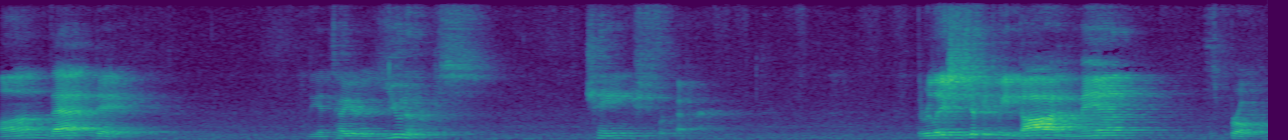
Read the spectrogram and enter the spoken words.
On that day, the entire universe changed forever. The relationship between God and man was broken.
